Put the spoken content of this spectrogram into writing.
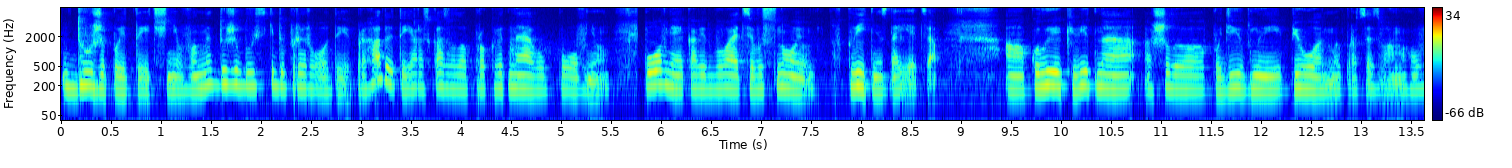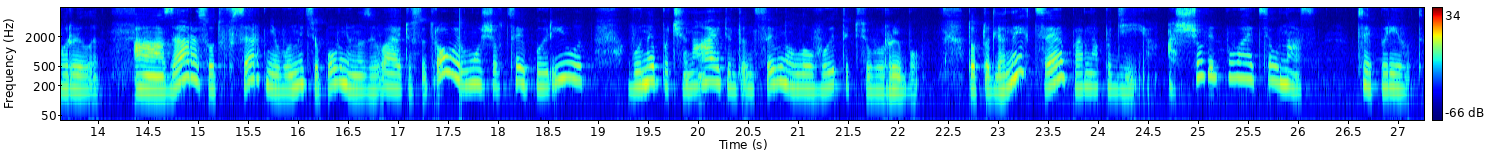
дуже поетичні, вони дуже близькі до природи. Пригадуєте, я розказувала про квітневу повню, повня, яка відбувається весною, в квітні, здається. Коли квітне шилоподібний піон, ми про це з вами говорили. А зараз, от в серпні, вони цю повню називають осетровою, тому що в цей період вони починають інтенсивно ловити цю рибу. Тобто для них це певна подія. А що відбувається у нас в цей період?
